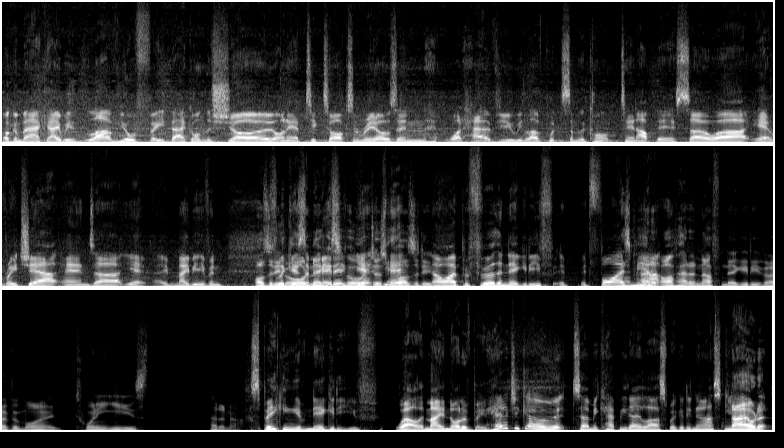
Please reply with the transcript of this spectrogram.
Welcome back. Hey, we love your feedback on the show, on our TikToks and Reels and what have you. We love putting some of the content up there. So, uh, yeah, reach out and, uh, yeah, maybe even Positive flick us or a negative message. or Yeah, just yeah. positive? No, I prefer the negative. It, it fires I've me had, up. I've had enough negative over my 20 years. Had enough. Speaking of negative, well, it may not have been. How did you go at uh, McHappy Day last week? I didn't ask you. Nailed it.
